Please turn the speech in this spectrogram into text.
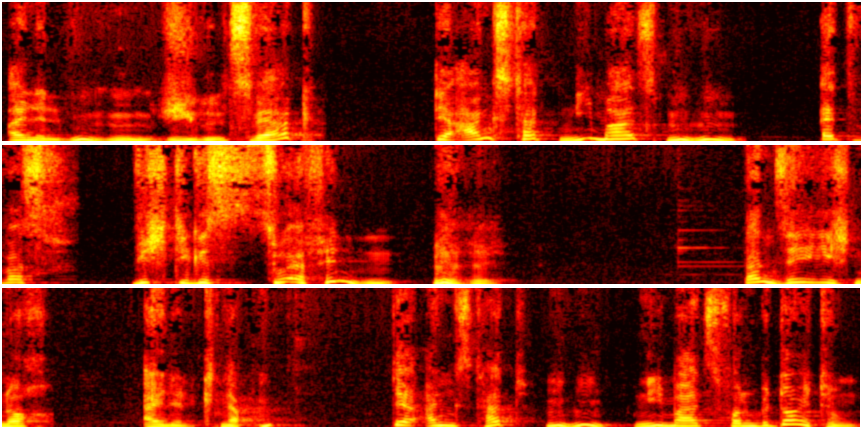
einen hm, hm, Hügelzwerg, der Angst hat, niemals hm, etwas Wichtiges zu erfinden. Dann sehe ich noch einen Knappen, der Angst hat, hm, hm, niemals von Bedeutung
